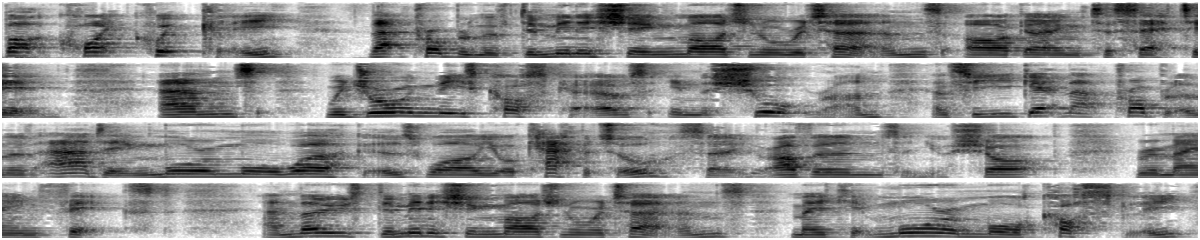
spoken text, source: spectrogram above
But quite quickly, that problem of diminishing marginal returns are going to set in. And we're drawing these cost curves in the short run, and so you get that problem of adding more and more workers while your capital, so your ovens and your shop, remain fixed. And those diminishing marginal returns make it more and more costly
